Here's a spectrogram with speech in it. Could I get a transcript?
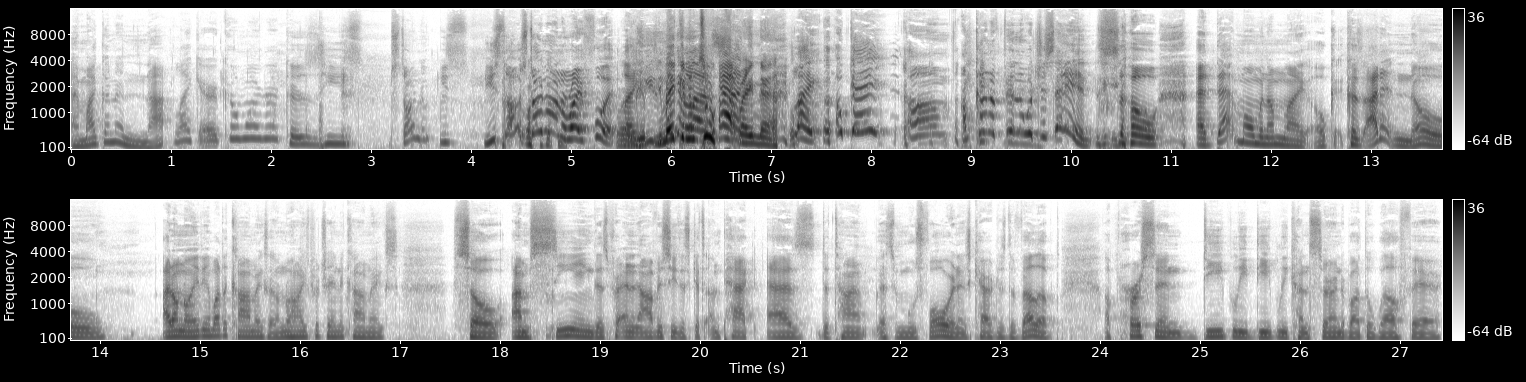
am I gonna not like Eric Killmonger because he's starting to, he's he's start, starting on the right foot. like you- he's you're making making him too hot sense. right now. Like okay, um, I'm kind of feeling what you're saying. So at that moment, I'm like, okay, because I didn't know, I don't know anything about the comics. I don't know how he's portraying the comics. So I'm seeing this, and obviously this gets unpacked as the time as it moves forward and his characters developed. A person deeply, deeply concerned about the welfare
